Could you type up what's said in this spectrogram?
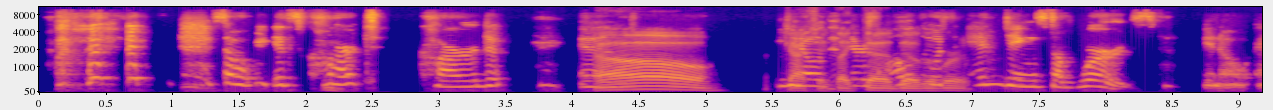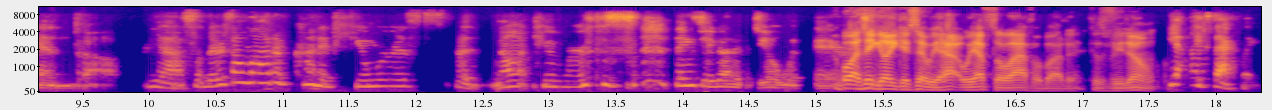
so it's cart, card, and oh, you know, like there's the, all the, those the endings of words, you know, and uh, yeah, so there's a lot of kind of humorous but not humorous things you got to deal with there. Well, I think, like I said, we have we have to laugh about it because we don't. Yeah, exactly.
